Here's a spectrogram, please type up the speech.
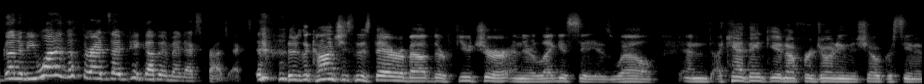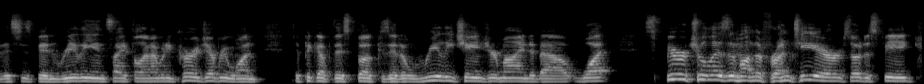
going to be one of the threads I pick up in my next project. There's a consciousness there about their future and their legacy as well. And I can't thank you enough for joining the show, Christina. This has been really insightful. And I would encourage everyone to pick up this book because it'll really change your mind about what spiritualism on the frontier, so to speak,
